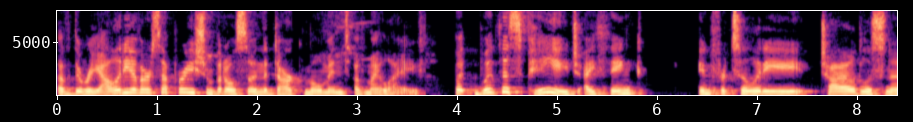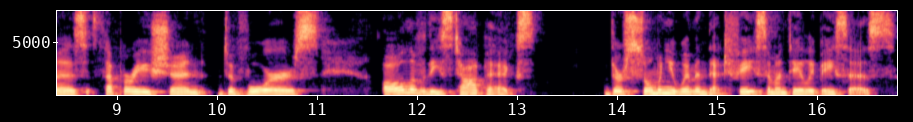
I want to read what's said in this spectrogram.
of the reality of our separation, but also in the dark moment of my life. But with this page, I think infertility, childlessness, separation, divorce, all of these topics, there's so many women that face them on daily basis.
